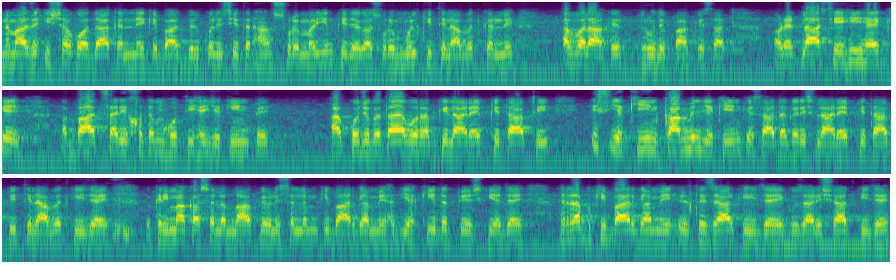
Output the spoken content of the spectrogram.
नमाज़ इशा को अदा करने के बाद बिल्कुल इसी तरह सुर मरियम की जगह, सुर मुल्क की तिलावत कर लें। अव्वल आखिर, दरुद पाक के साथ। और एट लास्ट यही है कि बात सारी ख़त्म होती है यकीन पे। आपको जो बताया वो रब की लारेब किताब थी। इस यकीन, कामिल यकीन के साथ अगर इस लारेब किताब की तिलावत की जाए, करीमा का अलैहि वसल्लम की बारगाह में हदी अकीदत पेश किया जाए, रब की बारगाह में इल्तजा की जाए, गुजारिशात की जाए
